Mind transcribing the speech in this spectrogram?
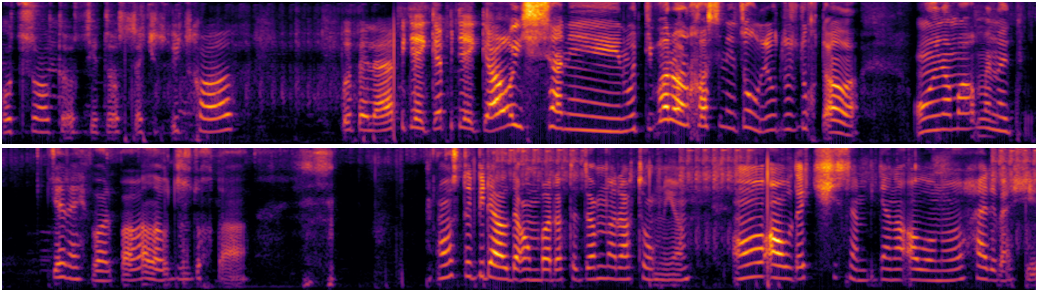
36, 37, 38, 3 xal. Bu belə. Bir dəqiqə, bir dəqiqə. Ay sənin. O divar arxası necə olur? Uduzluq da. Oynamaq mənə gərək var. Bax, ala uduzluq da. Onsuz da bir əldə ambar atacağım. Narahat olmayın. O alda kişisən bir dənə al onu. Hər vəşi.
